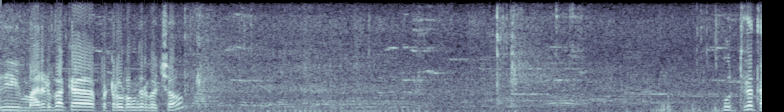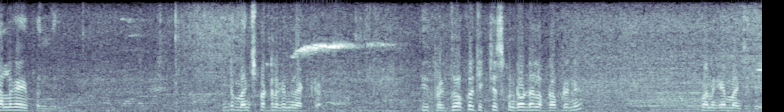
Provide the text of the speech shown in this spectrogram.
ఇది మారేడుపాక పెట్రోల్ బంక్ దగ్గరకు వచ్చాం. పూర్తిగా తెల్లగా అయిపోయింది. అంటే మంచి పెట్రోల్ కింద లెక్క. ఇది ప్రతి ఒక్కరు చెక్ చేసుకుంటూ ఉండాలి అప్పుడప్పుడే మనకే మంచిది.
